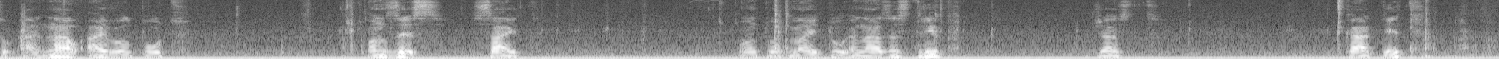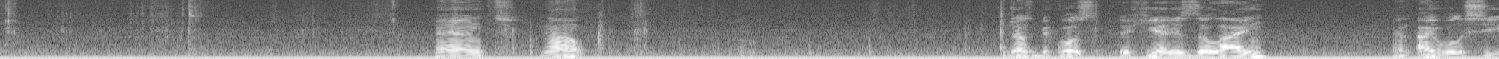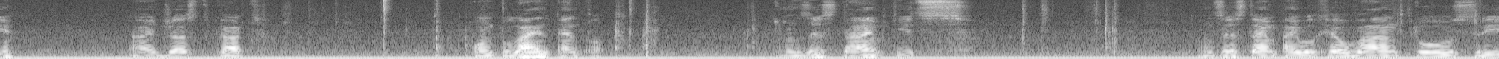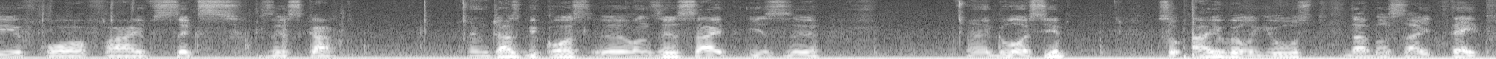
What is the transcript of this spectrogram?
So now I will put on this side onto my to another strip just cut it. And now just because uh, here is the line and I will see I just cut onto line and this time it's this time I will have one two three four five six this card. And just because uh, on this side is uh, uh, glossy so I will use double side tape.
